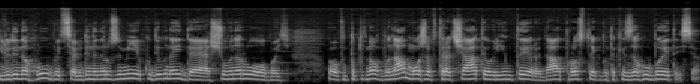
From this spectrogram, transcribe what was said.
і людина губиться, людина не розуміє, куди вона йде, що вона робить. Тобто вона може втрачати орієнтири, да, просто якби таки загубитися.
